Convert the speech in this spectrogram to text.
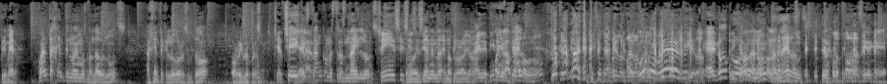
primero, ¿cuánta gente no hemos mandado nudes a gente que luego resultó horrible persona? Cierto. Sí, ahí claro. están con nuestras nylons. Sí, sí, sí. Como sí, decían sí. En, en otro rollo, ¿no? Ay, de- mira, Oye, las este- nylons, ¿no? ¿Tú crees? Oye, los nylons, ¿Cómo, protegido. En otro. ¿Qué onda, no? Con las nylons. Todo así de que...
